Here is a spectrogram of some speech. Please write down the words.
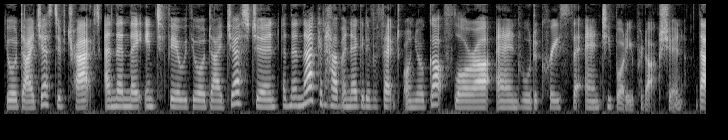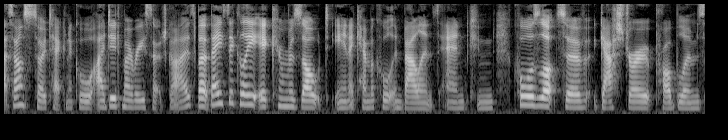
your digestive tract and then they interfere with your digestion, and then that can have a negative effect on your gut flora and will decrease the antibody production. That sounds so technical. I did my research, guys, but basically, it can result in a chemical imbalance and can cause lots of gastro problems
